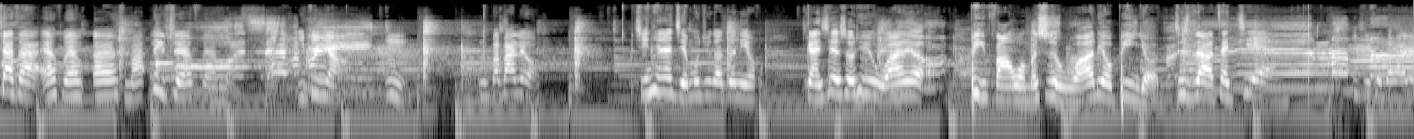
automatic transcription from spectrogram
下载 FM 呃什么？励志 FM，一定要，嗯，嗯八八六，今天的节目就到这里，感谢收听五二六病房，我们是五二六病友，就知道再见。一起说八八六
